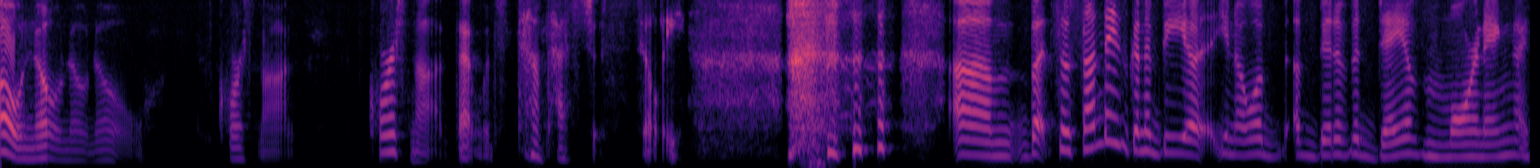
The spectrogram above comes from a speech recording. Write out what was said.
Oh no, no, no! Of course not. Of course not. That would that's just silly. um, but so Sunday's going to be a you know a, a bit of a day of mourning. I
